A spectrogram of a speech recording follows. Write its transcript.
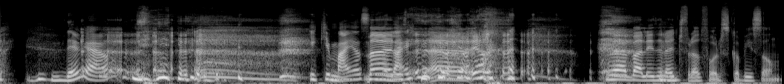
Det vil jeg òg. Ikke meg, altså, Men men er deg. Eh. Nå er jeg bare litt redd for at folk skal bli sånn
